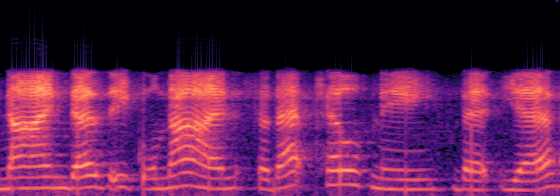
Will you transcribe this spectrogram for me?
9 does equal 9, so that tells me that yes,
